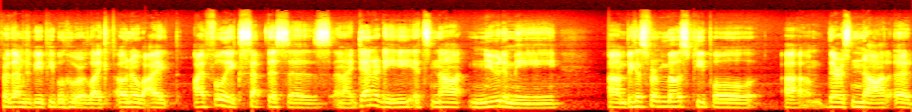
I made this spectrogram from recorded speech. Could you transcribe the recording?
for them to be people who are like, oh no, I, I fully accept this as an identity. It's not new to me. Um, because for most people, um, there's not a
